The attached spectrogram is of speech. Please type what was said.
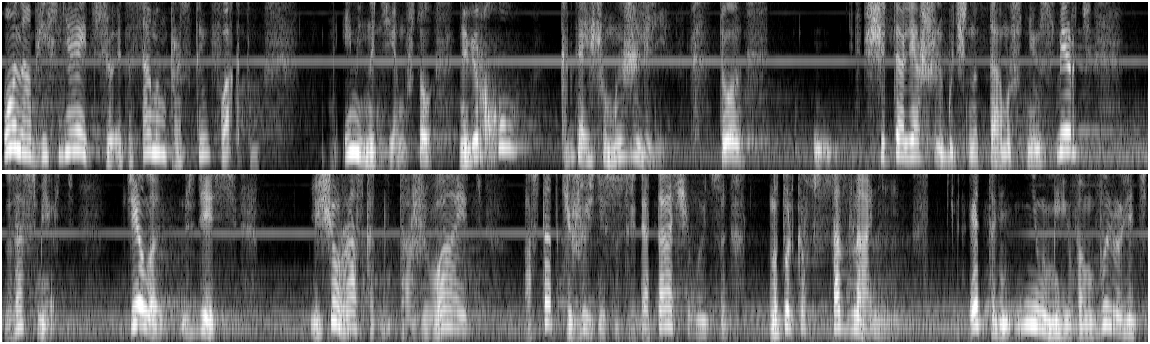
Он объясняет все это самым простым фактом. Именно тем, что наверху, когда еще мы жили, то считали ошибочно тамошнюю смерть за смерть. Тело здесь еще раз как будто оживает, остатки жизни сосредотачиваются, но только в сознании. Это, не умею вам выразить,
